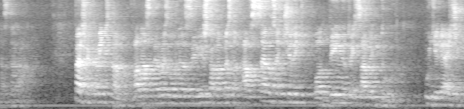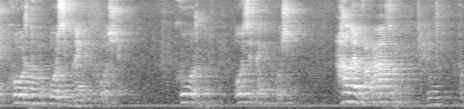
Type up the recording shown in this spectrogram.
нас дарами. Перша Коринтянам, 12 розділ 11 вірш, написано, а все це чинить один і той самий Дух, уділяючи кожному осіб, як він хоче. Кожному осіб, як він хоче. Але разом він про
